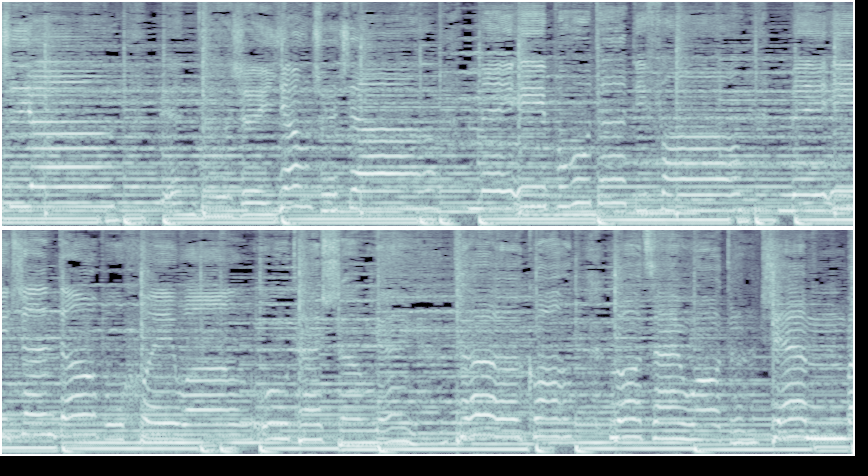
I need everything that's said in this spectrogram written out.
这样，变得这样倔强？每一步的方。每一站都不会忘，舞台上远远的光落在我的肩膀，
